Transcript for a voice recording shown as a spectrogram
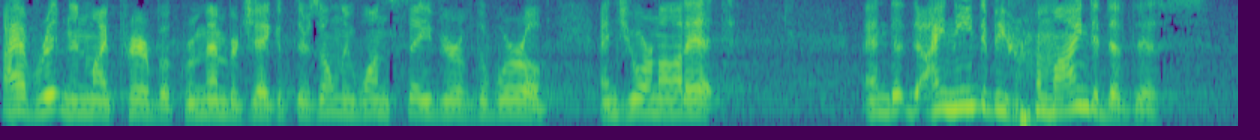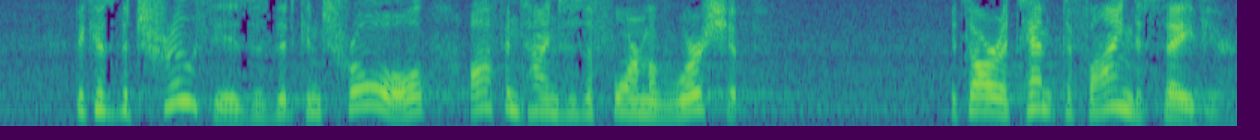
I have written in my prayer book, remember, Jacob, there's only one Savior of the world, and you're not it. And I need to be reminded of this. Because the truth is, is that control oftentimes is a form of worship. It's our attempt to find a Savior.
